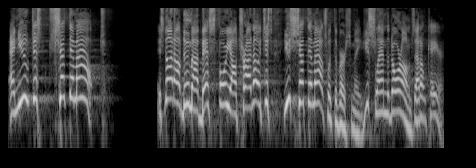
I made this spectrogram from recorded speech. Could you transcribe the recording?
And you just shut them out. It's not, I'll do my best for you, I'll try. No, it's just, you shut them out, is what the verse means. You slam the door on them, so I don't care.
